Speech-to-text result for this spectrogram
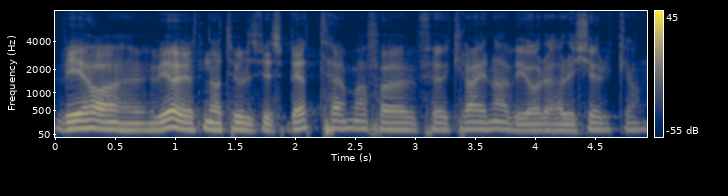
Vi har, vi har naturligtvis bett hemma för, för Ukraina, vi gör det här i kyrkan.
